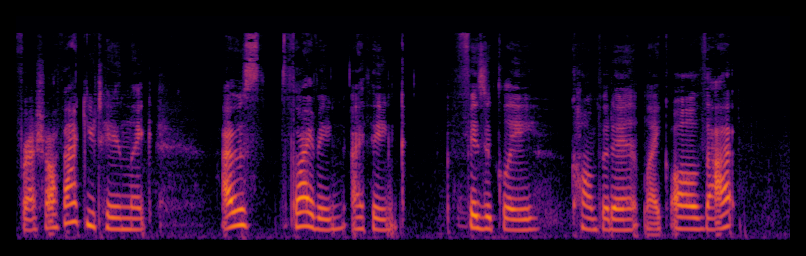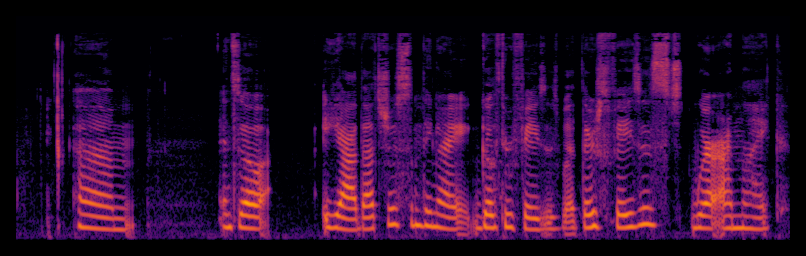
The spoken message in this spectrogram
fresh off Accutane, like I was thriving, I think, physically confident, like all of that. Um and so yeah, that's just something I go through phases with. There's phases where I'm like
